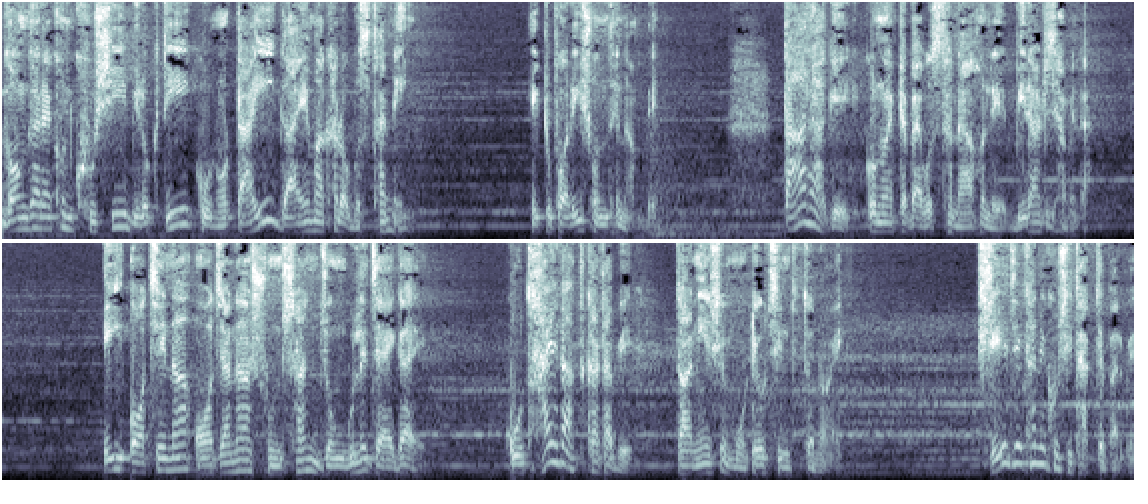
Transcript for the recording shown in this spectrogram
গঙ্গার এখন খুশি, বিরক্তি কোনোটাই গায়ে মাখার অবস্থা নেই। একটু পরেই সন্ধে নামবে। তার আগে কোনো একটা ব্যবস্থা না হলে বিরাট ঝামেলা। এই অচেনা, অজানা, শুনশান জঙ্গুলে জায়গায় কোথায় রাত কাটাবে তা নিয়ে সে মোটেও চিন্তিত নয়। সে যেখানে খুশি থাকতে পারবে।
